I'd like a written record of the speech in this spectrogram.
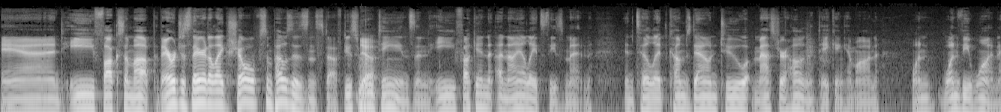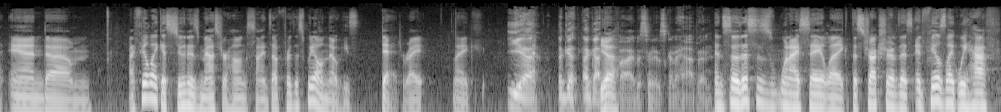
and he fucks them up. They were just there to like show some poses and stuff, do some Yeah. routines, and he fucking annihilates these men until it comes down to Master Hung taking him on one one v one. And um, I feel like as soon as Master Hung signs up for this, we all know he's dead, right? Like Yeah, I got I got Yeah. that vibe as soon as it's gonna happen. and so this is when I say like the structure of this, it feels like we have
